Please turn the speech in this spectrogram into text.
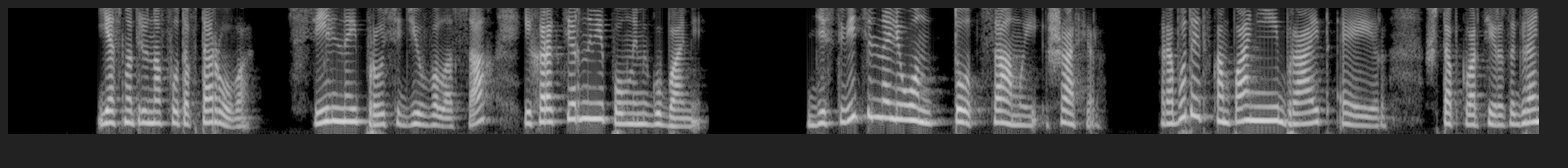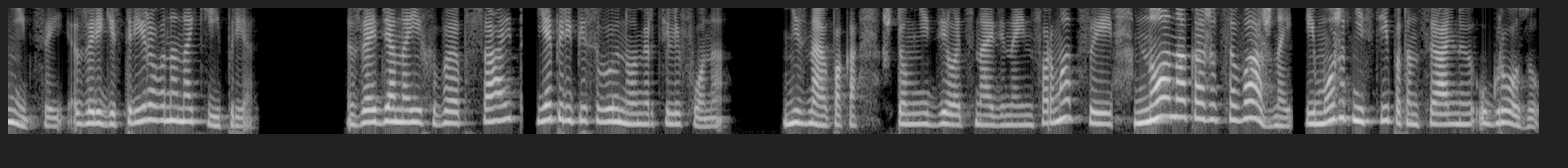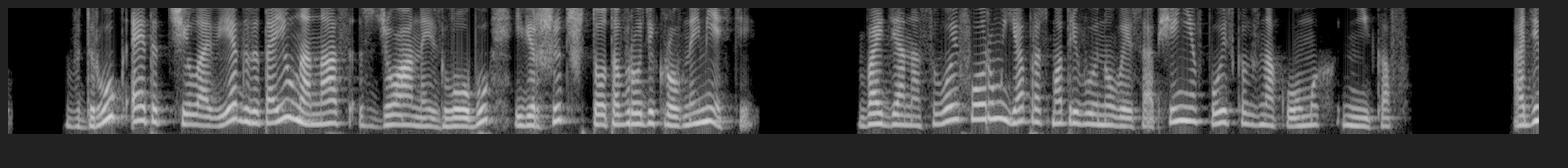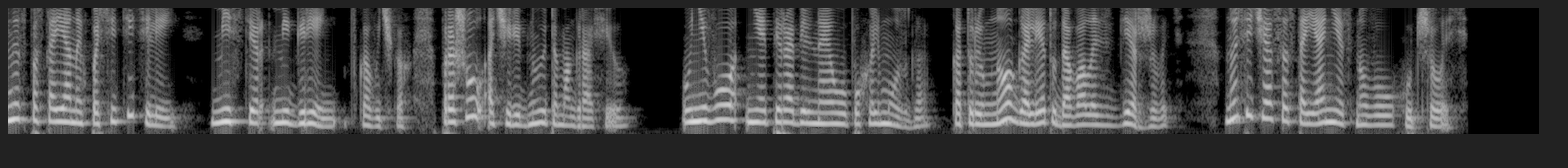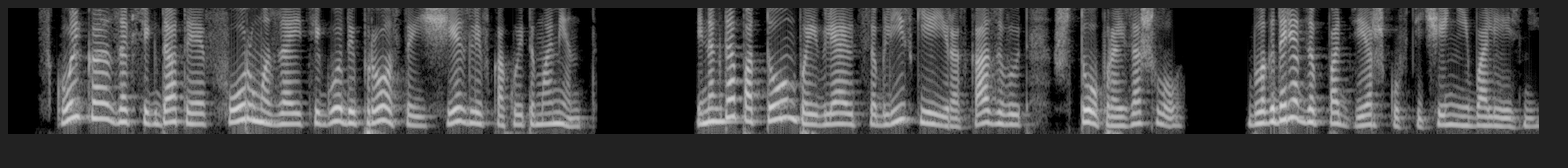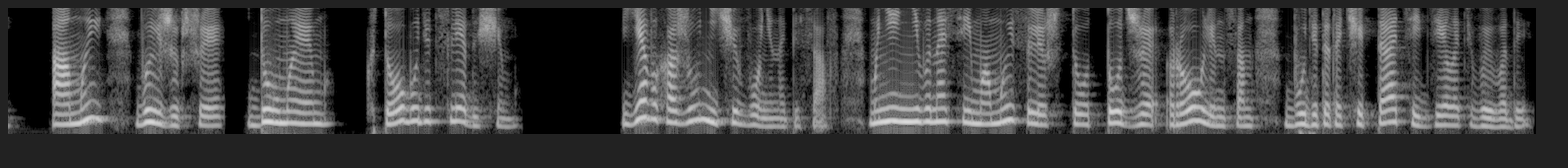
Я смотрю на фото второго с сильной проседью в волосах и характерными полными губами. Действительно ли он тот самый Шафер? Работает в компании Bright Air, штаб-квартира за границей, зарегистрирована на Кипре. Зайдя на их веб-сайт, я переписываю номер телефона. Не знаю пока, что мне делать с найденной информацией, но она кажется важной и может нести потенциальную угрозу. Вдруг этот человек затаил на нас с Джоанной злобу и вершит что-то вроде кровной мести. Войдя на свой форум, я просматриваю новые сообщения в поисках знакомых ников. Один из постоянных посетителей, мистер Мигрень в кавычках, прошел очередную томографию. У него неоперабельная опухоль мозга, которую много лет удавалось сдерживать, но сейчас состояние снова ухудшилось. Сколько завсегдатаев форума за эти годы просто исчезли в какой-то момент. Иногда потом появляются близкие и рассказывают, что произошло. Благодарят за поддержку в течение болезни. А мы, выжившие, думаем, кто будет следующим. Я выхожу, ничего не написав. Мне невыносима мысль, что тот же Роулинсон будет это читать и делать выводы.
